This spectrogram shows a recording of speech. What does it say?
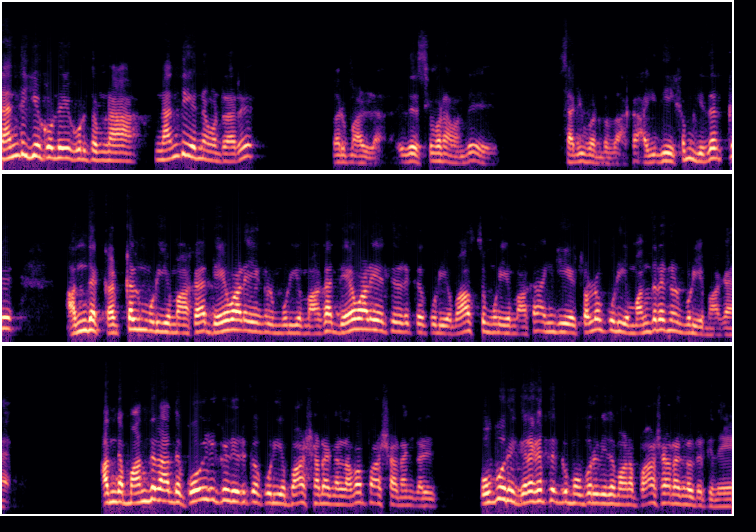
நந்திக்கு கொண்டு போய் கொடுத்தோம்னா நந்தி என்ன பண்றாரு? பெருமாள்ல இது சிவனை வந்து சரி பண்றதாக ஐதீகம். இதற்கு அந்த கற்கள் மூலியமாக தேவாலயங்கள் மூலியமாக தேவாலயத்தில் இருக்கக்கூடிய வாஸ்து மூலியமாக அங்கே சொல்லக்கூடிய மந்திரங்கள் மூலியமாக அந்த மந்திர அந்த கோயிலுக்குள் இருக்கக்கூடிய பாஷாடங்கள் நவபாஷாடங்கள் ஒவ்வொரு கிரகத்திற்கும் ஒவ்வொரு விதமான பாஷாடங்கள் இருக்குதே.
